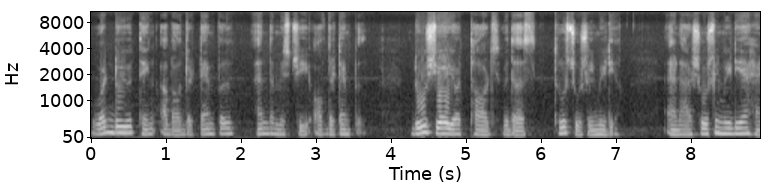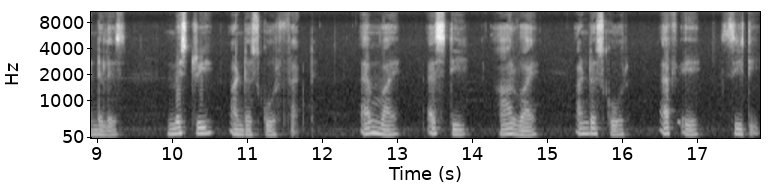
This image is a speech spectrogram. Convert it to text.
What do you think about the temple and the mystery of the temple? Do share your thoughts with us through social media. And our social media handle is mystery underscore fact. M Y S T R Y underscore F A C T.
